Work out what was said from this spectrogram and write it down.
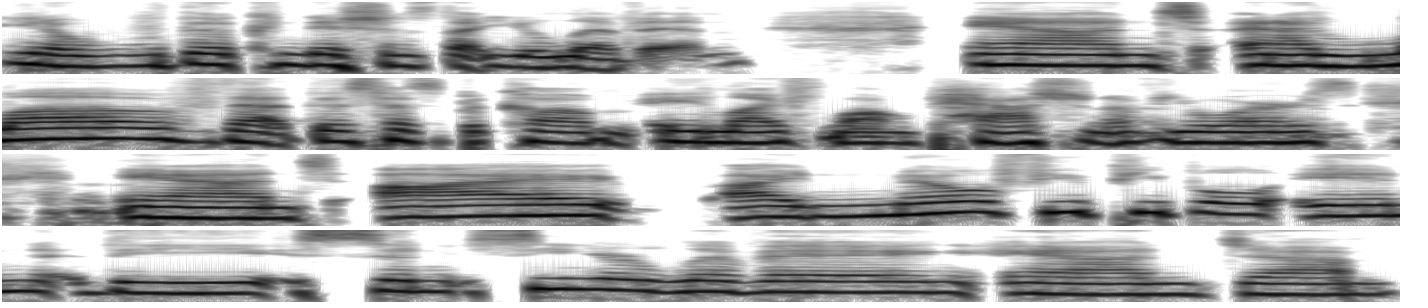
you know the conditions that you live in. And and i love that this has become a lifelong passion of yours. And i i know a few people in the sen- senior living and um,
